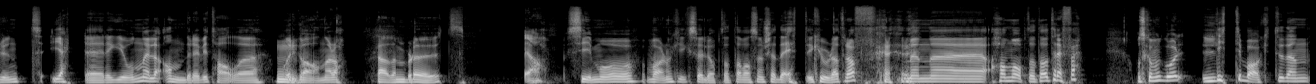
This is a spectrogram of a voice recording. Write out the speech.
rundt hjerteregionen eller andre vitale organer, da. La dem blø ut. Ja, Simo var nok ikke så veldig opptatt av hva som skjedde etter kula traff, men uh, han var opptatt av å treffe. Og så kan vi gå litt tilbake til den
